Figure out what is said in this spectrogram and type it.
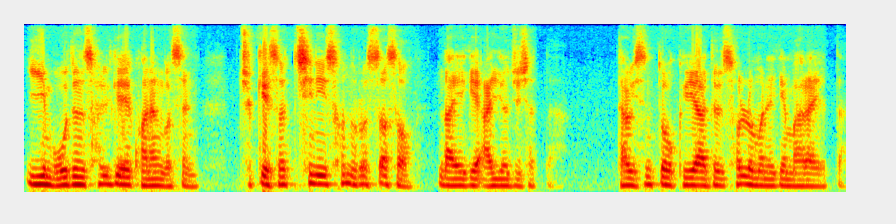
이 모든 설계에 관한 것은 주께서 친히 손으로 써서 나에게 알려주셨다. 다윗은 또 그의 아들 솔로몬에게 말하였다.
